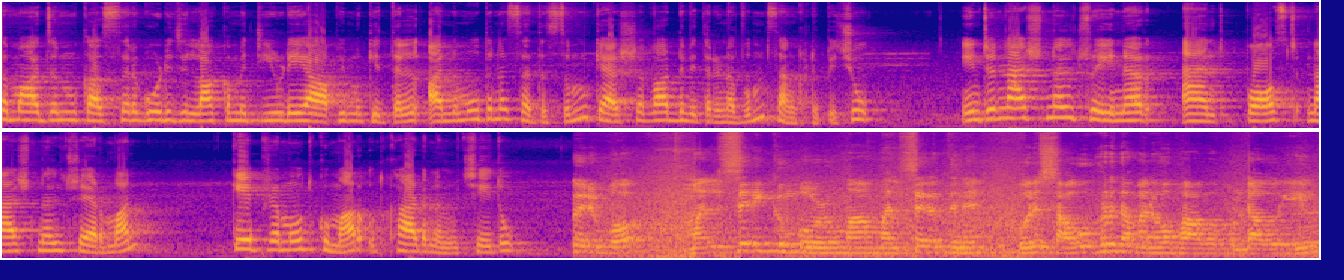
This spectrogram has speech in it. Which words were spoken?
സമാജം കാസർഗോഡ് ജില്ലാ കമ്മിറ്റിയുടെ ആഭിമുഖ്യത്തിൽ അനുമോദന സദസ്സും ക്യാഷ് അവാർഡ് വിതരണവും സംഘടിപ്പിച്ചു. International trainer and post national chairman K Pramod Kumar ഉദ്ഘാടനം ചെയ്തു. വരുമ്പോൾ മത്സരിക്കുമ്പോഴും ആ മത്സരത്തിന് ഒരു സൗഹൃദ മനോഭാവം ഉണ്ടാവുകയും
